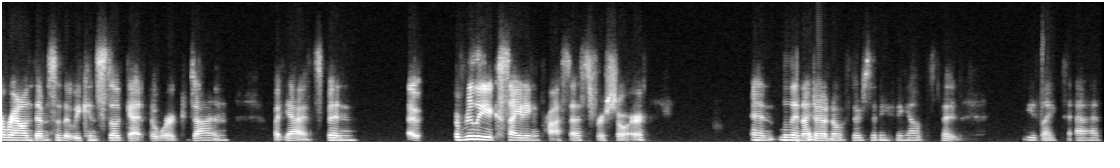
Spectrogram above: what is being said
around them so that we can still get the work done. But yeah, it's been a, a really exciting process for sure. And Lynn, I don't know if there's anything else that you'd like to add.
